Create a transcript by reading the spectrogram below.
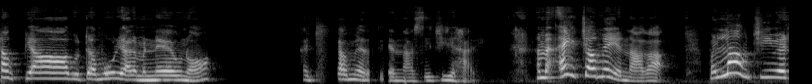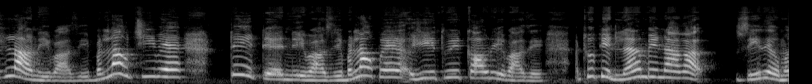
တောက်ပြပြီးတမိုးတွေကလည်းမနေဘူးနော်အဲကြောက်မြတ်ရနာဈေးကြီးတဲ့ဟာတွေဒါပေမဲ့အဲ့ကြောက်မြတ်ရနာကဘလောက်ကြီးပဲလှနေပါစေဘလောက်ကြီးပဲတည့်တဲနေပါစေဘလောက်ပဲအရေးသွေးကောင်းနေပါစေအထူးဖြင့်လမ်းပင်နာကဈေးတွေကိုမ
